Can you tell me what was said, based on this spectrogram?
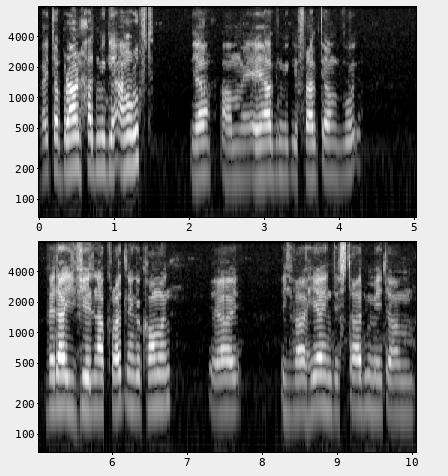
Weiter Braun hat mich angerufen. Ja, ähm, er hat mich gefragt, ähm, wo, weder ich will nach Kreuzlingen gekommen. Ja, ich war hier in der Stadt mit ähm,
